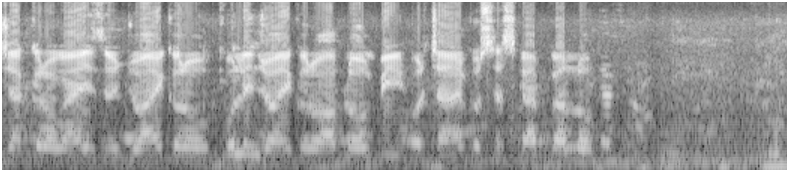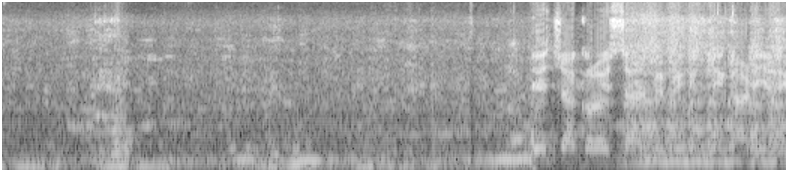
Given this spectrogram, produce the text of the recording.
चेक करो गाइस एंजॉय करो. फुल एंजॉय करो आप लोग भी. और चैनल को सब्सक्राइब कर लो. ये चेक करो इस साइड पे भी कितनी गाड़ी आई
